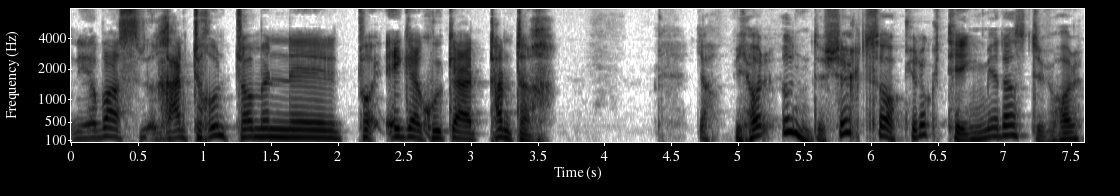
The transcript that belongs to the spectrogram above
Ni har bara ränt runt som en eh, två äggasjuka tanter. Ja, vi har undersökt saker och ting medan du har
